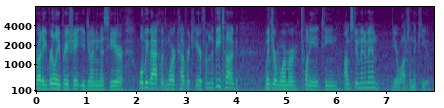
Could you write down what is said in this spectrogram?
Ruddy, really appreciate you joining us here. We'll be back with more coverage here from the VTUG Winter Warmer 2018. I'm Stu Miniman. You're watching theCUBE.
